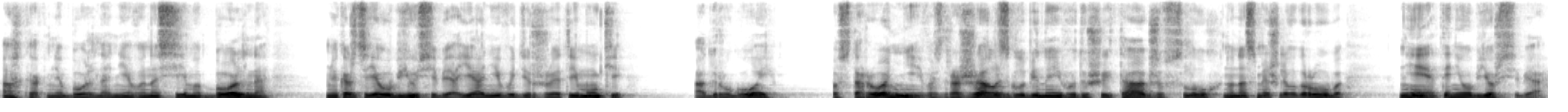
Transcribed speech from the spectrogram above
Ах, как мне больно, невыносимо больно!» Мне кажется, я убью себя, я не выдержу этой муки. А другой, посторонний, возражал из глубины его души, также вслух, но насмешливо грубо. Нет, ты не убьешь себя.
